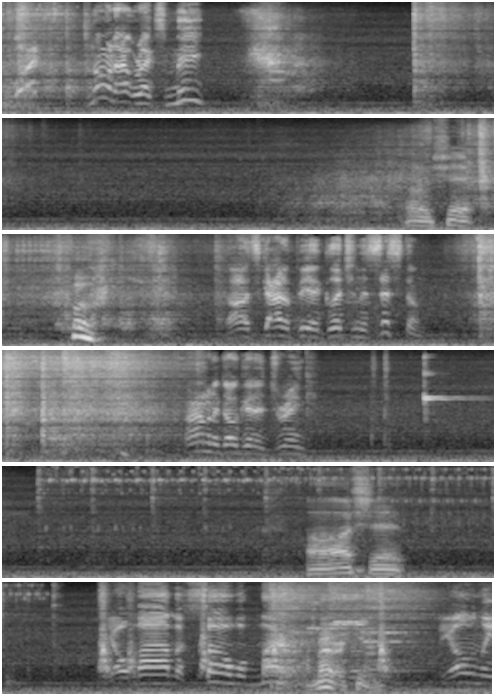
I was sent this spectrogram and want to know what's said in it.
What? No one outwrecks me. Oh shit. It's gotta be a glitch in the system. I'm gonna go get a drink. Oh shit. Yo, mama's so American. American. The only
